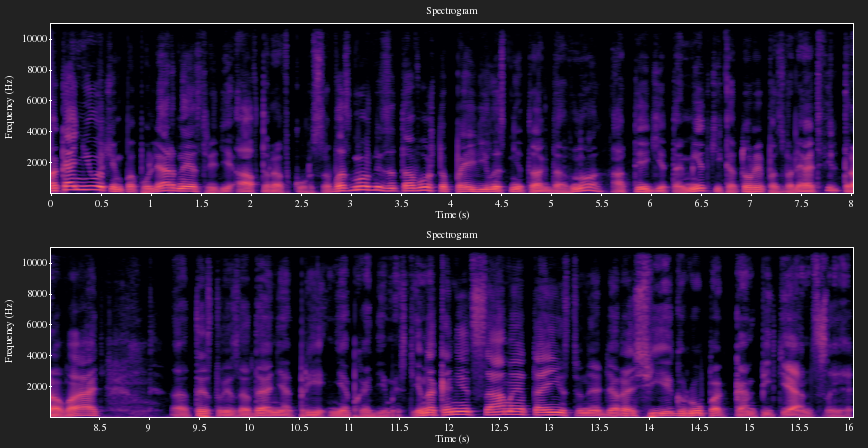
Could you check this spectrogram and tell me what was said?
Пока не очень популярная среди авторов курса. Возможно из-за того, что появилась не так давно, а теги это метки, которые позволяют фильтровать, тестовые задания при необходимости. И, наконец, самая таинственная для России группа компетенции.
